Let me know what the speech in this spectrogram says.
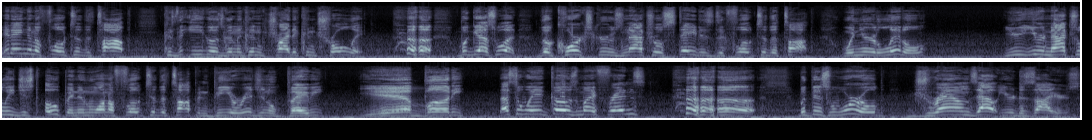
it ain't gonna float to the top because the ego is going to try to control it. but guess what? The corkscrew's natural state is to float to the top. When you're little, you, you're naturally just open and want to float to the top and be original, baby. Yeah, buddy. That's the way it goes, my friends. but this world drowns out your desires.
